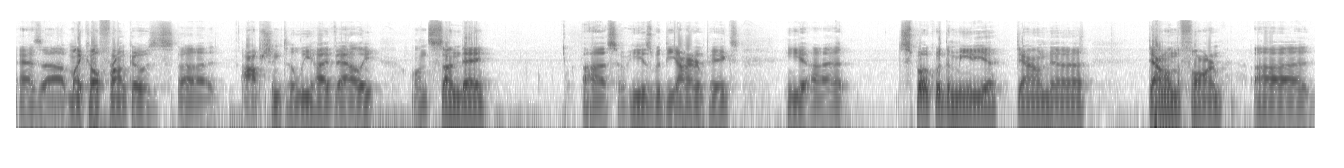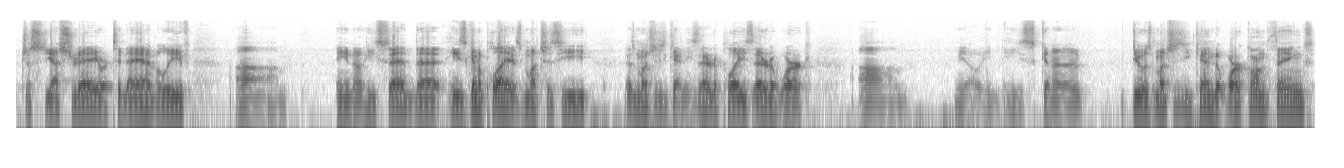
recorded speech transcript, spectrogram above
as uh, Maikel Franco's uh, option to Lehigh Valley on Sunday. Uh, so he is with the Iron Pigs. He uh, spoke with the media down uh, down on the farm uh, just yesterday or today, I believe. Um, and, you know, he said that he's going to play as much as he as much as he can. He's there to play. He's there to work. Um, you know, he, he's going to do as much as he can to work on things.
